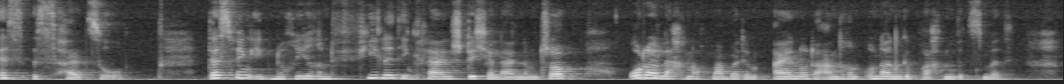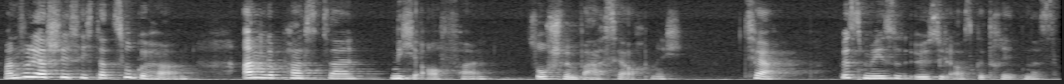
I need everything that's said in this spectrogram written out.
es ist halt so. Deswegen ignorieren viele die kleinen Sticheleien im Job oder lachen auch mal bei dem einen oder anderen unangebrachten Witz mit. Man will ja schließlich dazugehören. Angepasst sein, nicht auffallen. So schlimm war es ja auch nicht. Tja, bis Mesut Özil ausgetreten ist.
